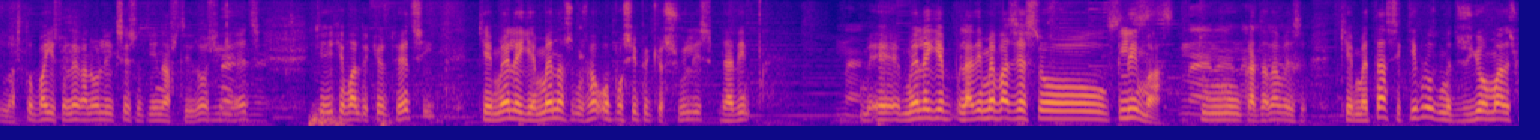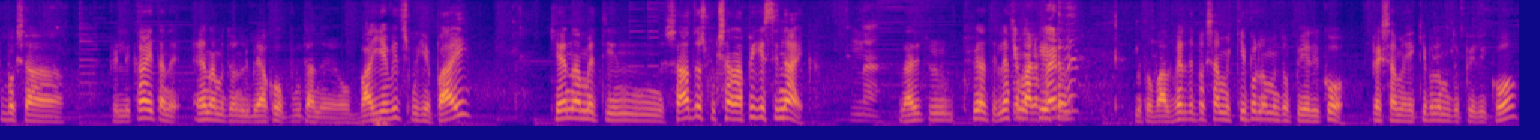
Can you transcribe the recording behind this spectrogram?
είναι αυτό. Ο Μπάγεβιτς το λέγανε όλοι, ξέρεις ότι είναι αυστηρός, Ναι, είναι έτσι. Και είχε βάλει το χέρι του έτσι και με έλεγε εμένα, όπως είπε και ο Σούλης, δηλαδή Ναι. με, ε, με έλεγε, δηλαδή με έβαζε στο κλίμα Ναι, του, ναι, ναι, ναι. καταλάβες. Και μετά στην Κύπρος με τις δύο ομάδες που παίξα φιλικά ήταν ένα με τον Ολυμπιακό που ήταν ο Μπάγεβιτς που είχε πάει και ένα με την Σάντος που ξαναπήγε στην ΑΕΚ. Ναι. Δηλαδή του πήρα τηλέφωνο Και Βαλβέρντε; ήταν- με τον Βαλβέρντε παίξαμε κύπελο με τον Πιερικό. Παίξαμε κύπελο με τον Πιερικό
